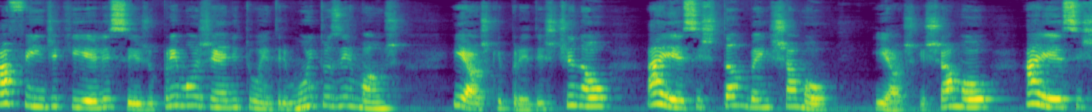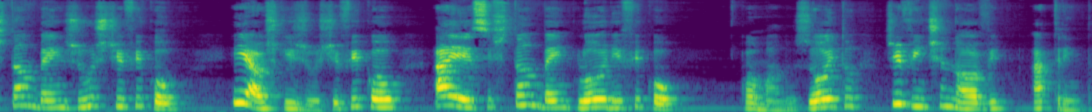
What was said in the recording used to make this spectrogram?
a fim de que ele seja o primogênito entre muitos irmãos, e aos que predestinou, a esses também chamou, e aos que chamou, a esses também justificou, e aos que justificou, a esses também glorificou. Romanos 8, de 29 a 30.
